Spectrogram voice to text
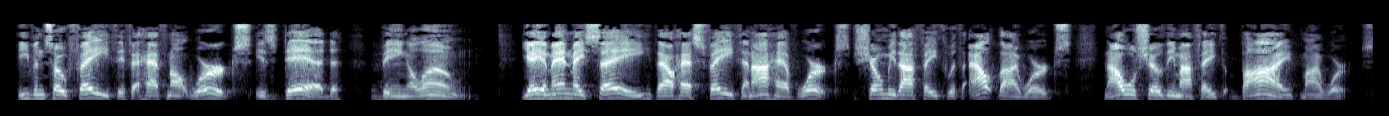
Even so faith, if it hath not works, is dead, being alone. Yea, a man may say, Thou hast faith, and I have works. Show me thy faith without thy works, and I will show thee my faith by my works.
